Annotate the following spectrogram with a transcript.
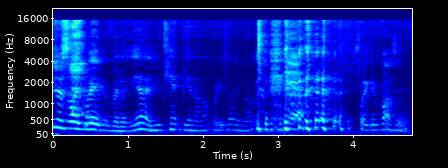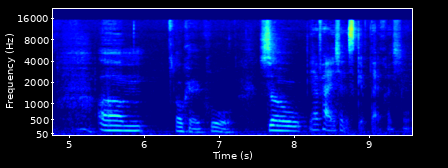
just like, wait a minute. Yeah, you can't be an aunt. What are you talking about? Yeah. it's like impossible. Um, okay, cool. So, Yeah, I probably should have skipped that question.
